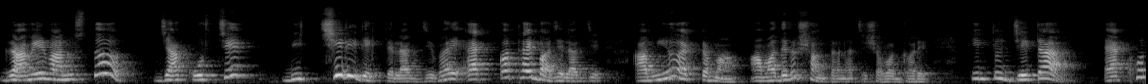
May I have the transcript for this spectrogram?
গ্রামের মানুষ তো যা করছে বিচ্ছিরি দেখতে লাগছে ভাই, এক কথায় বাজে লাগছে। আমিও একটা মা, আমাদেরও সন্তান আছে সবার ঘরে। কিন্তু যেটা এখন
